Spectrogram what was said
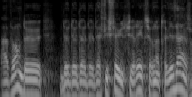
avant d'afficher une sourire sur notre visage.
